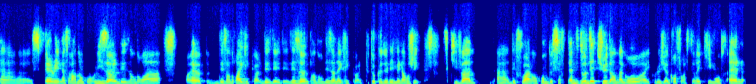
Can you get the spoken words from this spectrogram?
euh, sparing, à savoir donc on isole des endroits euh, des endroits agricoles, des, des, des, zones, pardon, des zones agricoles, plutôt que de les mélanger, ce qui va des fois à l'encontre de certaines autres études en agroécologie, agroforesterie qui montrent, elles,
